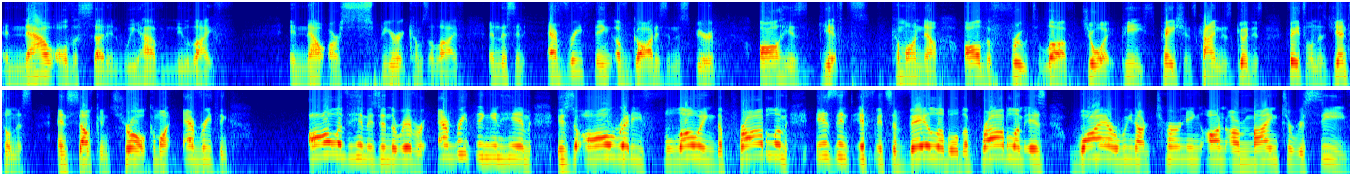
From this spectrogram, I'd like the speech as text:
And now all of a sudden we have new life. And now our spirit comes alive. And listen, everything of God is in the spirit, all his gifts. Come on now. All the fruit, love, joy, peace, patience, kindness, goodness, faithfulness, gentleness, and self control. Come on, everything. All of him is in the river. Everything in him is already flowing. The problem isn't if it's available. The problem is why are we not turning on our mind to receive?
